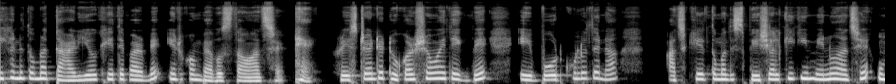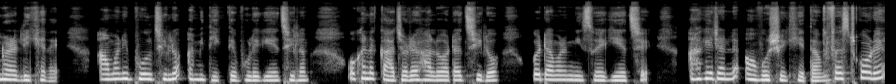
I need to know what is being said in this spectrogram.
এখানে তোমরা দাঁড়িয়েও খেতে পারবে, এরকম ব্যবস্থাও আছে। হ্যাঁ রেস্টুরেন্টে ঢোকার সময় দেখবে, এই বোর্ডগুলোতে না আজকে তোমাদের স্পেশাল কি কি মেনু আছে ওনারা লিখে দেয়। আমারই ভুল ছিল, আমি দেখতে ভুলে গিয়েছিলাম। ওখানে গাজরের হালুয়াটা ছিল, ওইটা আমার মিস হয়ে গিয়েছে। আগে জানলে অবশ্যই খেতাম। ফার্স্ট করে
